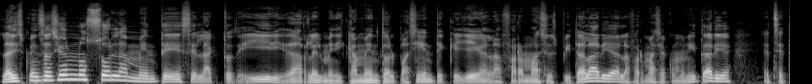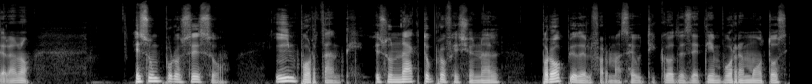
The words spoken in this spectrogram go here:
La dispensación no solamente es el acto de ir y darle el medicamento al paciente que llega a la farmacia hospitalaria, a la farmacia comunitaria, etc. No. Es un proceso importante, es un acto profesional propio del farmacéutico desde tiempos remotos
